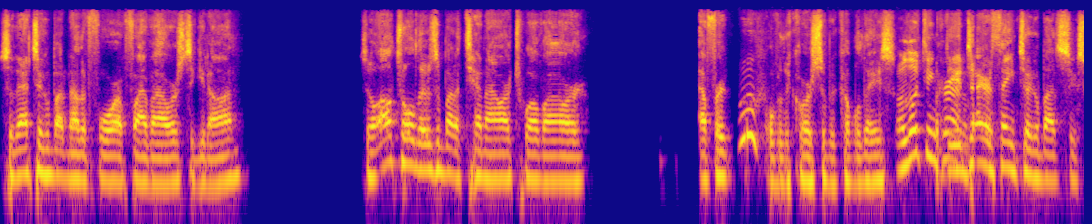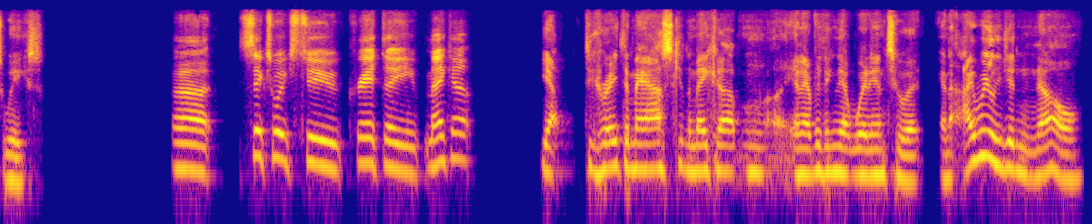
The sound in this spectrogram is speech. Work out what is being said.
So that took about another four or five hours to get on. So all told, there was about a 10 hour, 12 hour effort over the course of a couple days. Well, it looked But the entire thing took about six weeks. uh, six weeks to create the makeup. Yeah, to create the mask and the makeup and, uh, and everything that went into it. And I really didn't know.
